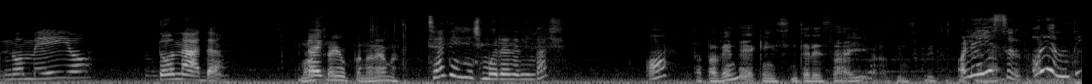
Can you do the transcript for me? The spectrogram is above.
No meio do nada. Mostra aí o panorama. Será que tem gente morando ali embaixo? Ó, Tá pra vender. Quem se interessar aí, ó, os inscritos. olha isso. Olha, não tem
